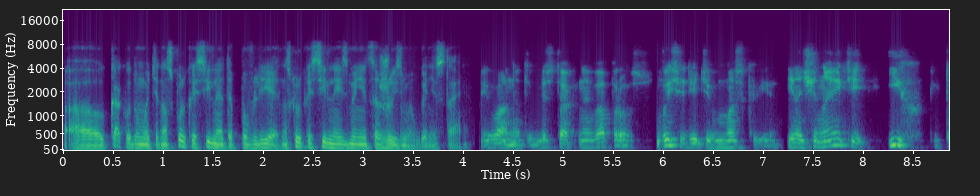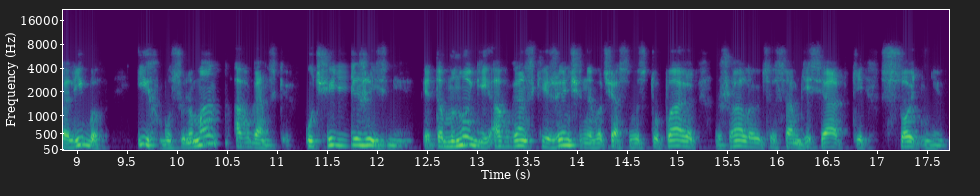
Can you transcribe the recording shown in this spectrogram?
А, как вы думаете, насколько сильно это повлияет, насколько сильно изменится жизнь в Афганистане? Иван, это бестактный вопрос. Вы сидите в Москве и начинаете их, талибов, их мусульман афганских учить жизни. Это многие афганские женщины вот сейчас выступают, жалуются сам десятки, сотни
